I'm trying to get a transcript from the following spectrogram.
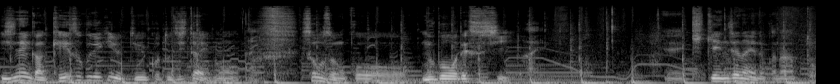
い。1年間継続できるっていうこと自体もそもそもこう無謀ですし、はい。えー危険じゃないのかなと。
